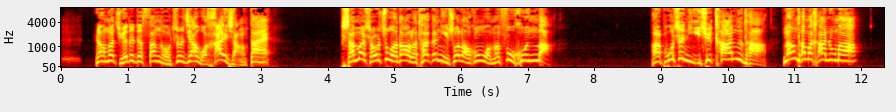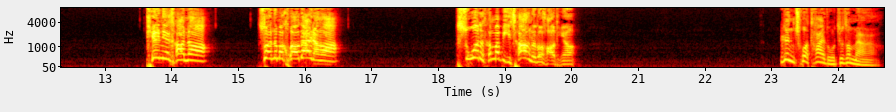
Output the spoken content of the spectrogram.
嗯，让他觉得这三口之家我还想待。什么时候做到了？他跟你说：“老公，我们复婚吧。”而不是你去看着他，能他妈看住吗？天天看着，算他妈裤腰带上啊！说的他妈比唱的都好听。认错态度就这么样啊？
